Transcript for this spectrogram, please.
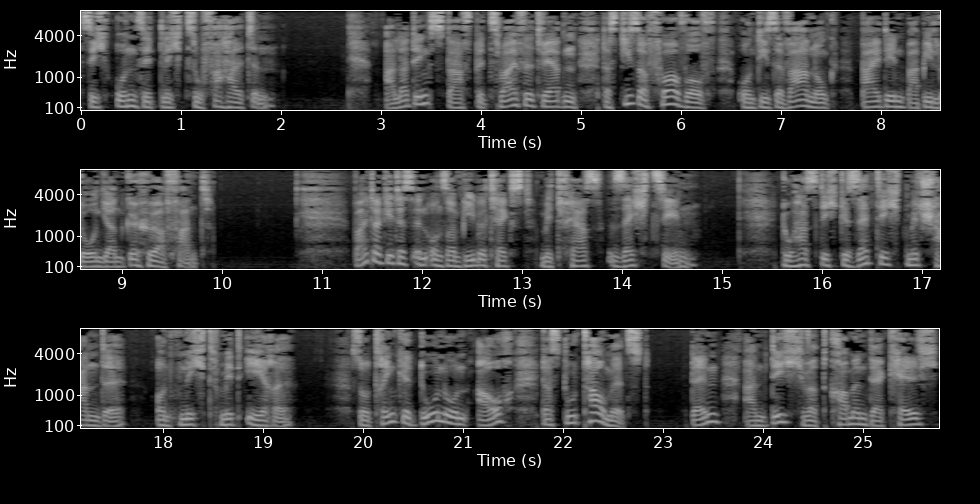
sich unsittlich zu verhalten. Allerdings darf bezweifelt werden, dass dieser Vorwurf und diese Warnung bei den Babyloniern Gehör fand. Weiter geht es in unserem Bibeltext mit Vers 16. Du hast dich gesättigt mit Schande und nicht mit Ehre. So trinke du nun auch, dass du taumelst. Denn an dich wird kommen der Kelch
